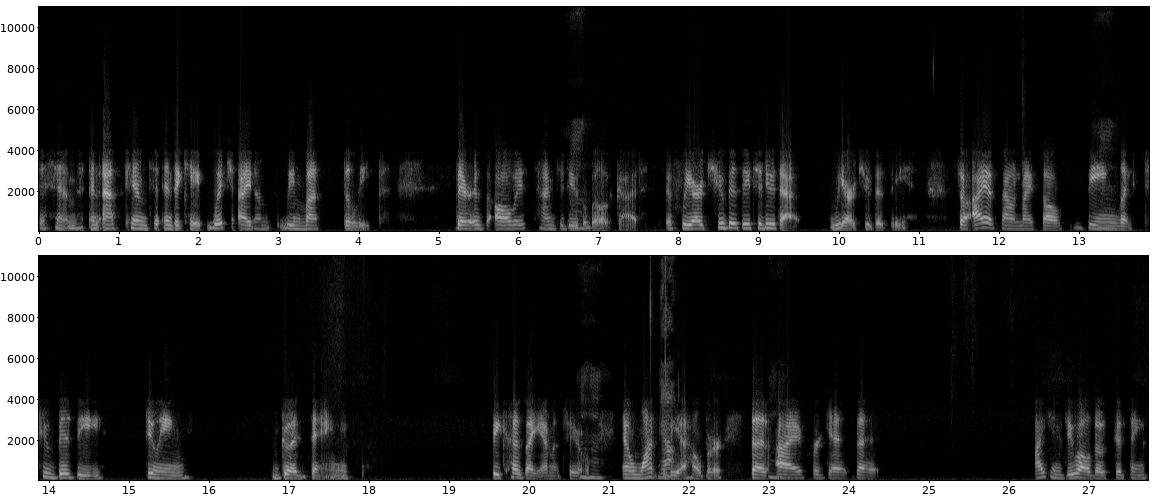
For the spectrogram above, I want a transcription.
to Him and ask Him to indicate which items we must delete. There is always time to do the will of God. If we are too busy to do that, we are too busy. So I have found myself being mm. like too busy doing good things because I am a 2 mm-hmm. and want to Yeah. be a helper that mm-hmm. I forget that I can do all those good things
